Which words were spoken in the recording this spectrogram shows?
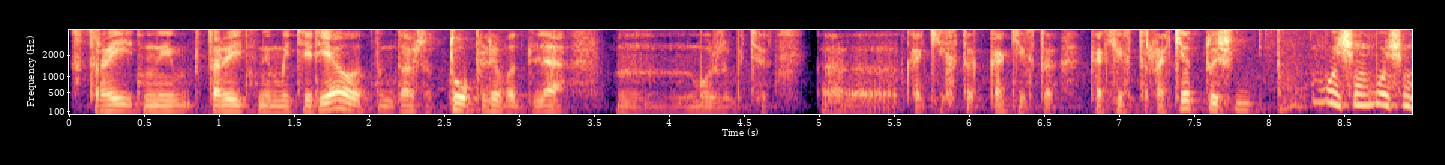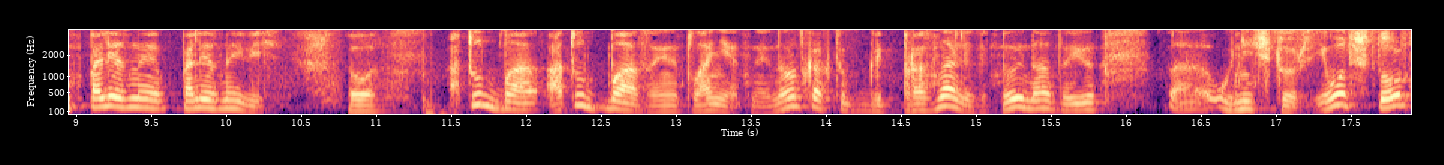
строительный, строительный материал, это даже топливо для, может быть, э, каких-то каких -то, каких -то ракет. То есть очень, очень полезная, полезная вещь. Вот. А, тут, база, а тут база инопланетная. Ну, вот как-то говорит, прознали, говорит, ну и надо ее а, уничтожить. И вот что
